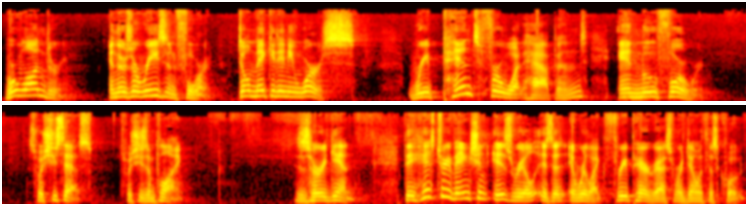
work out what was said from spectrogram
We're wandering, and there's a reason for it. Don't make it any worse. Repent for what happened and move forward. That's what she says. That's what she's implying. This is her again. The history of ancient Israel is, a, and we're like three paragraphs and we're done with this quote.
